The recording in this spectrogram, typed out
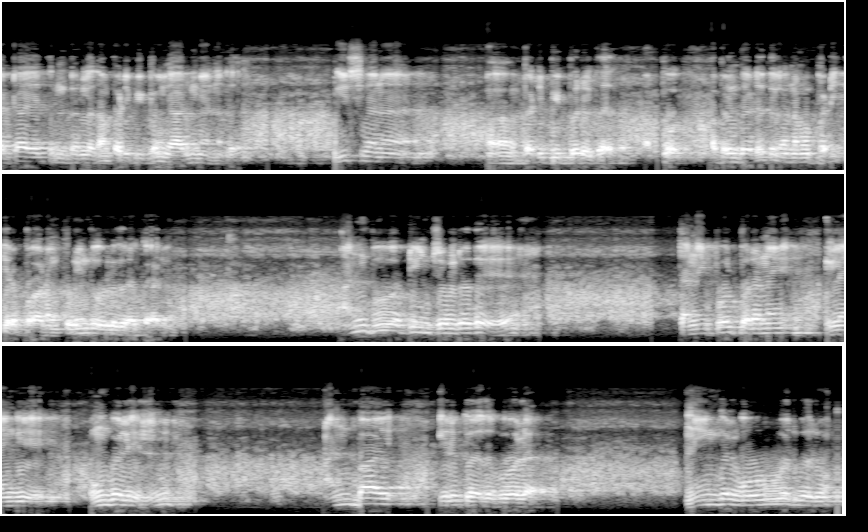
கட்டாயத்தின் பேரில் தான் படிப்பிப்போம் யாருமே என்னது. ஈஸியான படிப்பிப்பு இருக்காது அப்போ அப்ப இந்த இடத்துல நம்ம படிக்கிற பாடம் புரிந்து கொள்கிற காரியம். அன்பு அப்படின்னு சொல்றது தன்னை போல் பிறனை இல்லைங்க உங்களில் அன்பாய் இருக்கிறது போல. நீங்கள் ஒவ்வொருவரும்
